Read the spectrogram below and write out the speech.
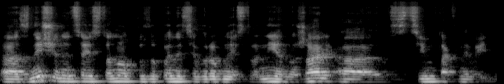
а, знищений цей станок, то зупиниться виробництво. Ні, на жаль, а, з цим так не вийде.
